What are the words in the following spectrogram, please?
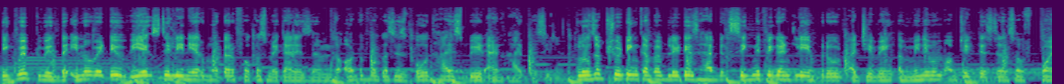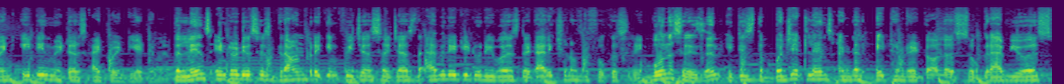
Equipped with the innovative VXD linear motor focus mechanism, the autofocus is both high speed and high precision. Close-up shooting capabilities have been significantly improved achieving a minimum object distance of 0.18 meters at 28 mm. The lens introduces groundbreaking features such as the ability to reverse the direction of the focus ring. Bonus reason, it is is the budget lens under $800 so grab yours.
